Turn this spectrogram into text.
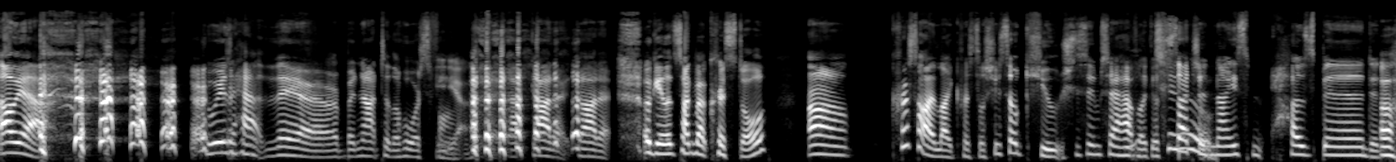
Oh yeah. Who wears a hat there, but not to the horse farm. Yeah. got, got it. Got it. Okay, let's talk about Crystal. Um, Crystal, I like Crystal. She's so cute. She seems to have Me like a such a nice husband. And Ugh,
